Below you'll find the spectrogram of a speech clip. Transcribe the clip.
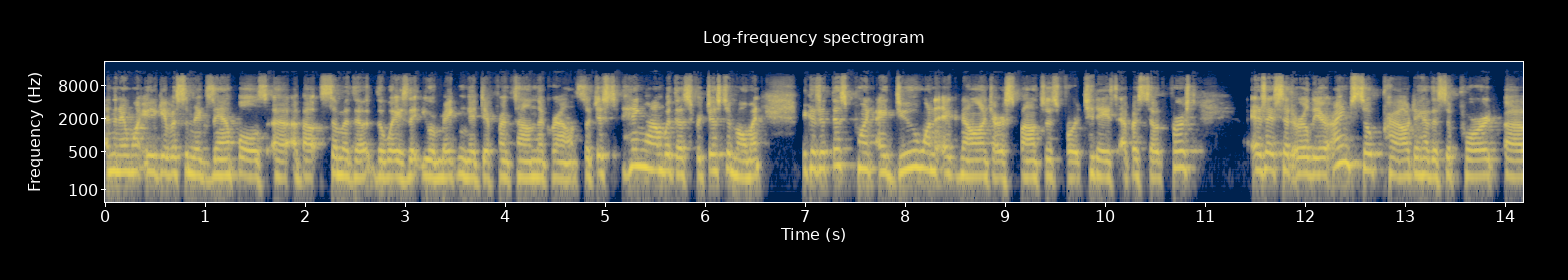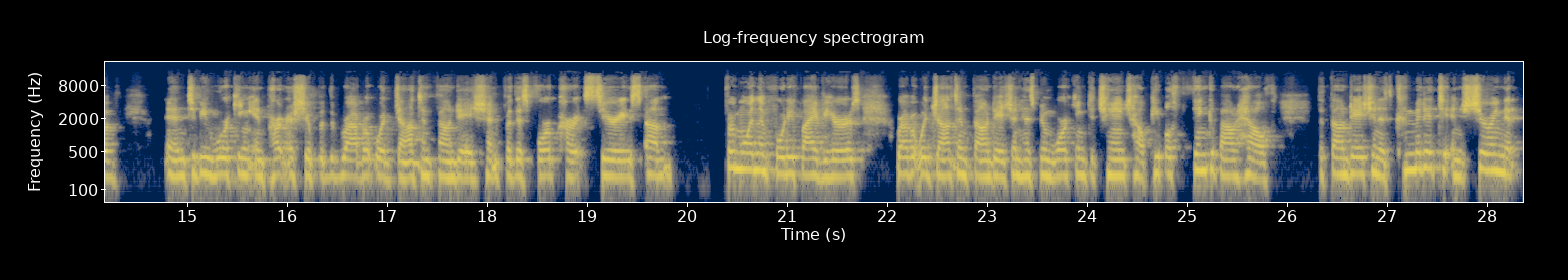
And then i want you to give us some examples uh, about some of the, the ways that you are making a difference on the ground. So just hang on with us for just a moment because at this point i do want to acknowledge our sponsors for today's episode. First as I said earlier, I'm so proud to have the support of and to be working in partnership with the Robert Wood Johnson Foundation for this four part series. Um, for more than 45 years, Robert Wood Johnson Foundation has been working to change how people think about health. The foundation is committed to ensuring that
